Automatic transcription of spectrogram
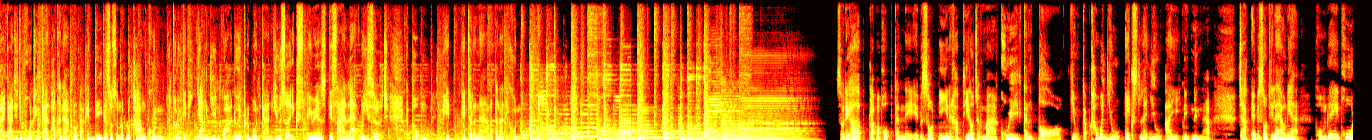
รายการที่จะพูดถึงการพัฒนา product ให้ดีที่สุดสำหรับลูกค้าของคุณ เพื่อธุรกิจที่ยั่งยืนกว่าด้วยกระบวนการ user experience design และ research กับผมพิษพิจารณาลัตนาที่คุณ สวัสดีครับ กลับมาพบกันในเอพิโซดนี้นะครับ ที่เราจะมาคุยกันต่อเกี่ยวกับคาว่า UX และ UI อีกนิดหนึ่งนะครับ จากเอพิโซดที่แล้วเนี่ย ผมได้พูด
